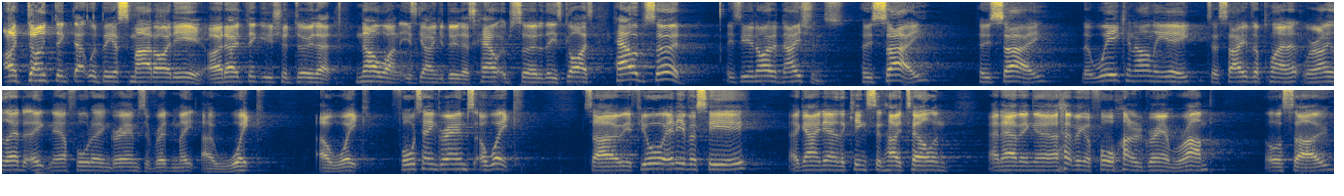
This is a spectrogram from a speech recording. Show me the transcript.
I don't think that would be a smart idea. I don't think you should do that. No one is going to do this. How absurd are these guys? How absurd is the United Nations, who say, who say that we can only eat, to save the planet, we're only allowed to eat now 14 grams of red meat a week. A week. 14 grams a week. So if you're any of us here are going down to the Kingston Hotel and, and having, a, having a 400 gram rump, or so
